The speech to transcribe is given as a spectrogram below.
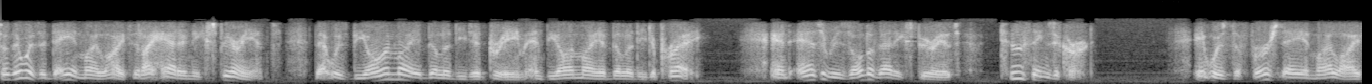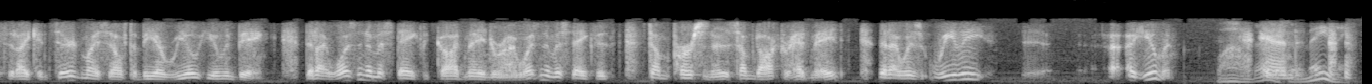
So there was a day in my life that I had an experience that was beyond my ability to dream and beyond my ability to pray. And as a result of that experience, two things occurred. It was the first day in my life that I considered myself to be a real human being, that I wasn't a mistake that God made, or I wasn't a mistake that some person or some doctor had made, that I was really uh, a, a human. wow. That And- is amazing.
